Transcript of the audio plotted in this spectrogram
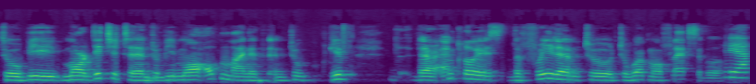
to be more digital and to be more open-minded and to give their employees the freedom to, to work more flexible. Yeah,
